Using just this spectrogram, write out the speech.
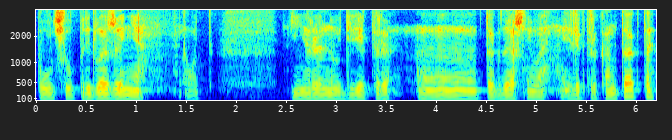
получил предложение от генерального директора э, тогдашнего электроконтакта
